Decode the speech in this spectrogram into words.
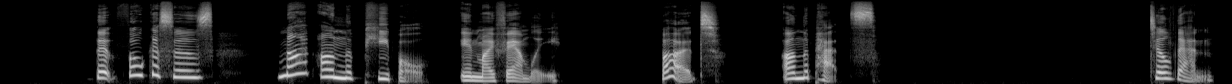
that focuses not on the people in my family, but on the pets. Till then,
